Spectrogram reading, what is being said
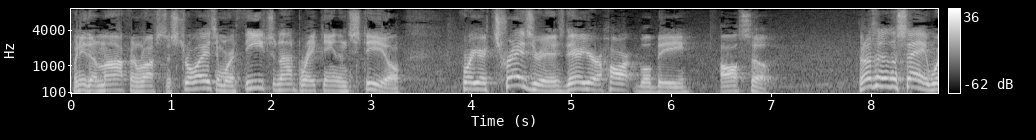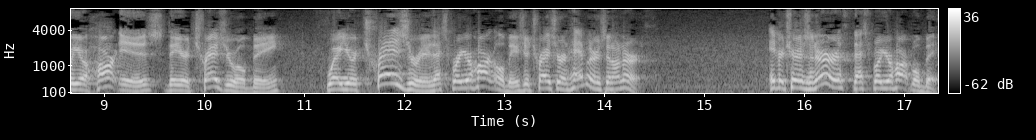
where neither moth and rust destroys, and where thieves do not break in and steal. For your treasure is, there your heart will be also. Notice it doesn't say where your heart is, there your treasure will be. Where your treasure is, that's where your heart will be. Is your treasure in heaven or is it on earth? If your treasure is on earth, that's where your heart will be.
